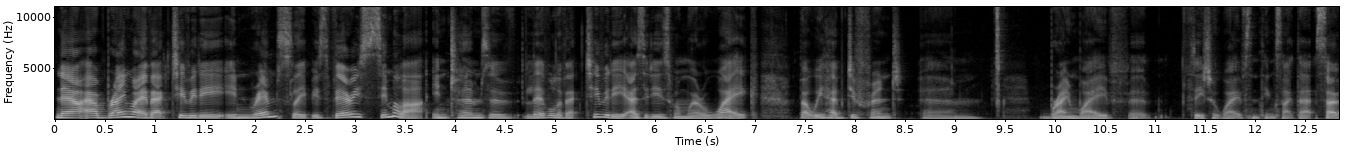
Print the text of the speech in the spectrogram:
Now, our brainwave activity in REM sleep is very similar in terms of level of activity as it is when we're awake, but we have different um, brainwave. Uh, theta waves and things like that. So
